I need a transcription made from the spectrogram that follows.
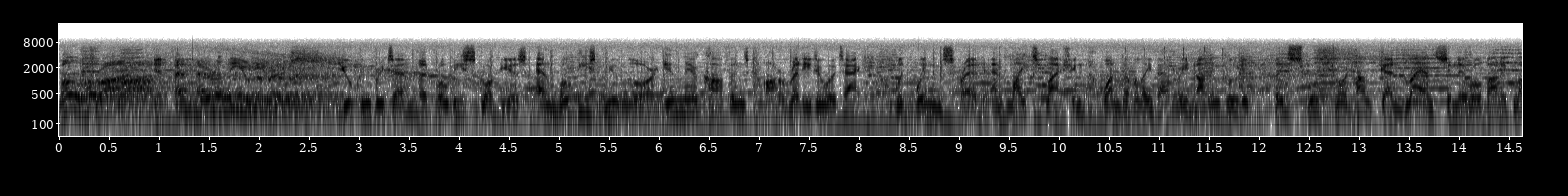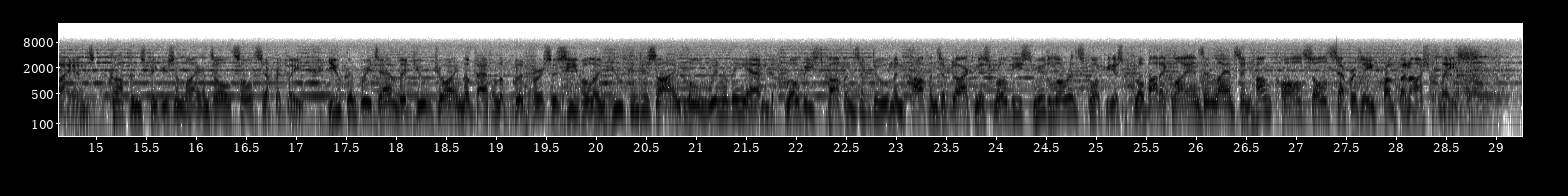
Voltron, defender of the universe. You can pretend that Robeast Scorpius and Robeast Mutilor in their coffins are ready to attack. With wings spread and lights flashing, one AA battery not included, they swoop toward Hunk and Lance in their robotic lions. Coffins, figures, and lions all sold separately. You can pretend that you've joined the battle of good versus evil, and you can decide who'll win in the end. Robeasts Coffins of Doom and Coffins of Darkness, Robeasts Mutilor and Scorpius, robotic lions and Lance and Hunk all sold separately from Panosh Place.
